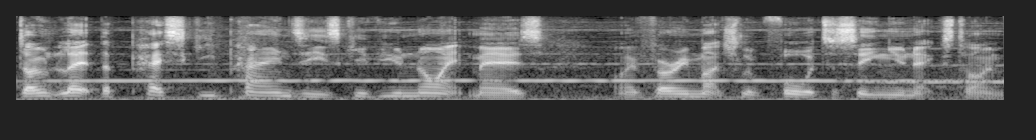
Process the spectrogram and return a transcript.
Don't let the pesky pansies give you nightmares. I very much look forward to seeing you next time.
